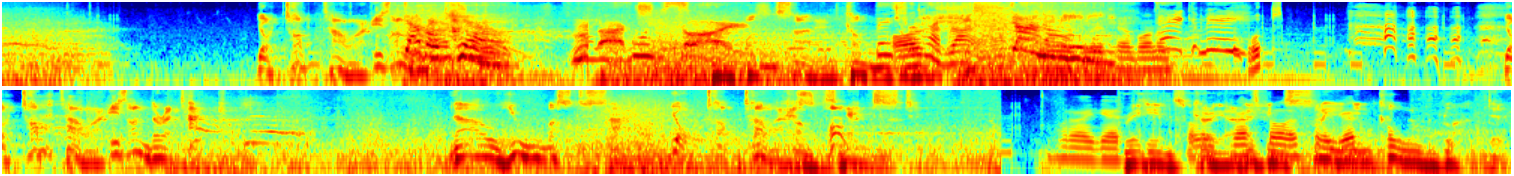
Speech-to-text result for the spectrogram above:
Your top tower is under Double attack. kill. Axe dies. One side comes They should have Ryan. Dominating. Champ on him. Take me. Whoops. Your top tower is under attack. Now you must decide. Your top tower has fallen. Next. What do I get? Radiant's Solid courier has been that's slain good. in cold blood.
